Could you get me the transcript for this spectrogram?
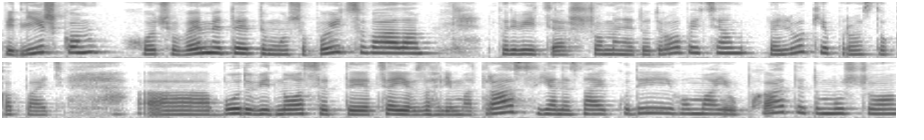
під ліжком, хочу вимити, тому що повідсувала. Подивіться, що в мене тут робиться. Пилюки просто капець. Буду відносити, це є взагалі матрас. Я не знаю, куди його маю пхати, тому що,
